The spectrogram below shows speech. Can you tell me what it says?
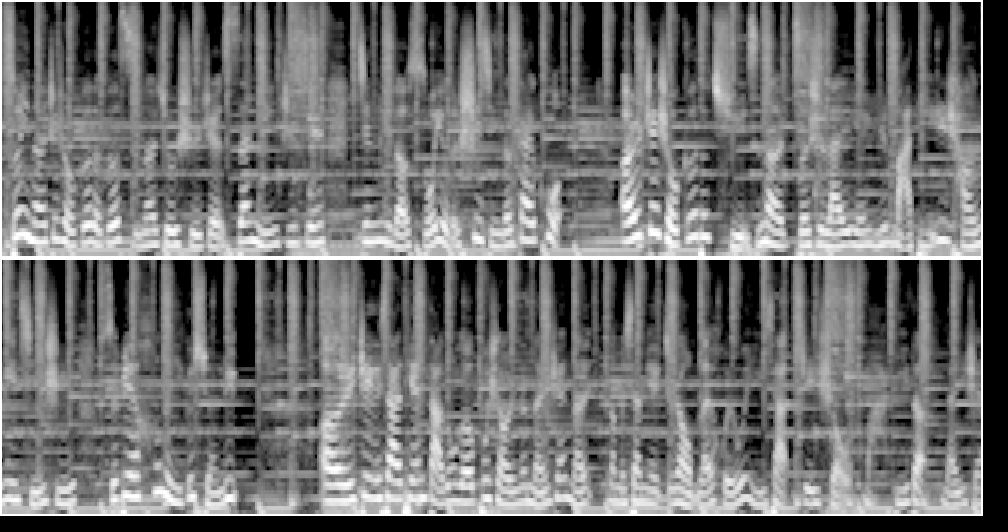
所以呢，这首歌的歌词呢，就是这三年之间经历了所有的事情的概括。而这首歌的曲子呢，则是来源于马迪日常练琴时随便哼的一个旋律。呃，这个夏天打动了不少人的南山南。那么下面就让我们来回味一下这首马迪的《南山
